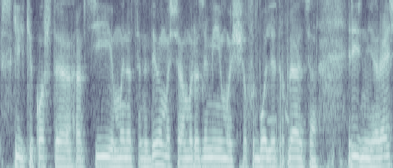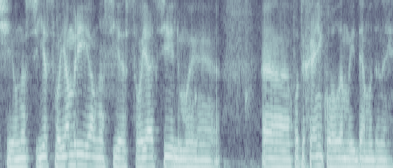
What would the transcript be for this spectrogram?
скільки коштує гравці. Ми на це не дивимося. Ми розуміємо, що в футболі трапляються різні речі. У нас є своя мрія, у нас є своя ціль. Ми е, потихеньку, але ми йдемо до неї.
